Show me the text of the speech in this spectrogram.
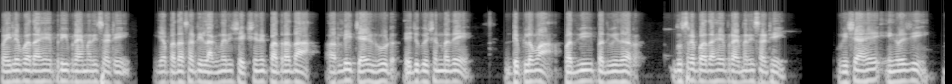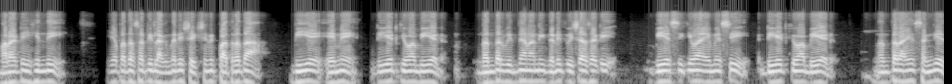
पहिले पद आहे प्री प्रायमरीसाठी. या पदासाठी लागणारी शैक्षणिक पात्रता अर्ली चाइल्डहुड एज्युकेशनमध्ये डिप्लोमा पदवी पदवीधर. दुसरे पद आहे प्रायमरीसाठी. विषय आहे इंग्रजी मराठी हिंदी. या पदासाठी लागणारी शैक्षणिक पात्रता B A M A D Ed किंवा बी एड नंतर विज्ञान आणि गणित विषयासाठी बी एस सी किंवा M S C D Ed किंवा बी एड नंतर आहे संगीत.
